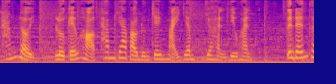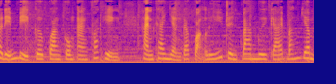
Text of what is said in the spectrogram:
hám lợi, lôi kéo họ tham gia vào đường dây mại dâm do Hạnh điều hành. Tính đến thời điểm bị cơ quan công an phát hiện, Hạnh khai nhận đã quản lý trên 30 cái bán dâm,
